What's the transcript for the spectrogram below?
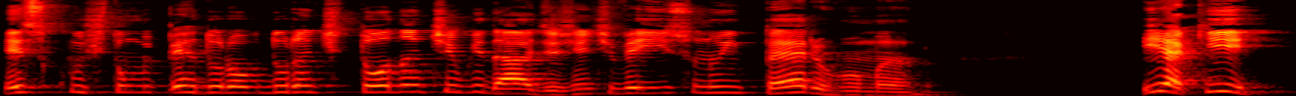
Esse costume perdurou durante toda a antiguidade. A gente vê isso no Império Romano. E aqui,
